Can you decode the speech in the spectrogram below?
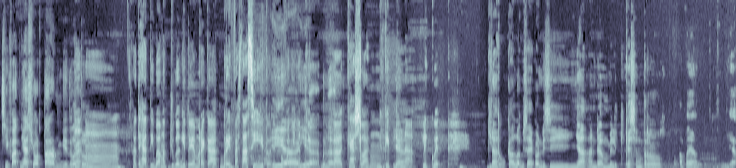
sifatnya short term gitu kan Betul. Mm. Hati-hati banget juga gitu ya mereka berinvestasi gitu. Dan iya pokoknya nge-keep, iya benar uh, cash lah, ngekip Iya. dana liquid Nah, gitu. kalau misalnya kondisinya Anda memiliki cash yang ter apa ya ya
